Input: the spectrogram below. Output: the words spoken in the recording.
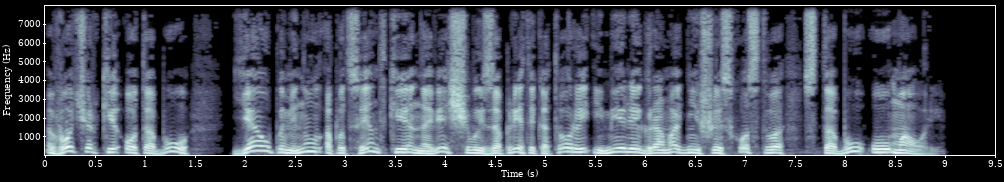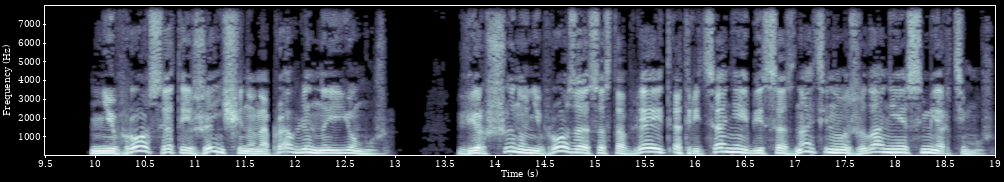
В очерке о табу я упомянул о пациентке, навязчивые запреты которой имели громаднейшее сходство с табу у Маори. Невроз этой женщины направлен на ее мужа. Вершину невроза составляет отрицание бессознательного желания смерти мужу.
